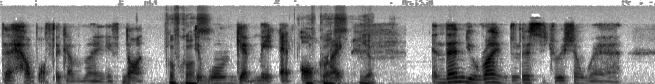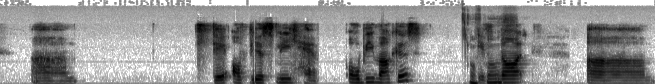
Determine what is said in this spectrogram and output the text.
the help of the government if not Of course. it won't get made at all right Yep. and then you run into this situation where um, they obviously have ob markers Of if course. not um,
